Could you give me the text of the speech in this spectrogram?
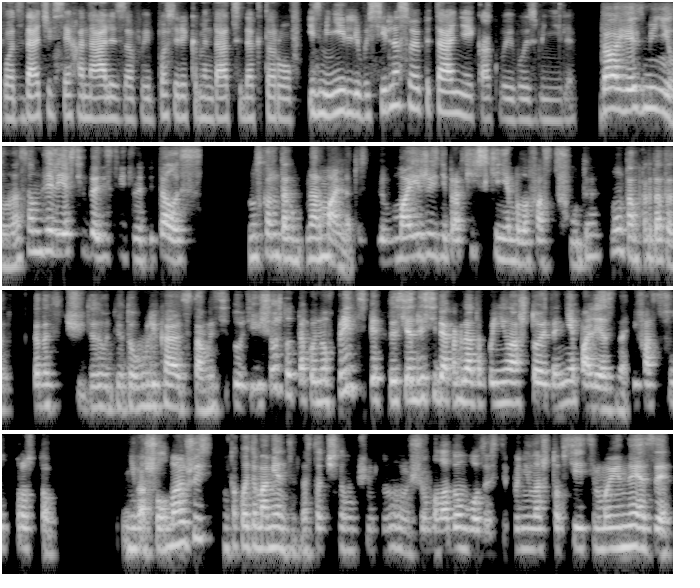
вот сдачи всех анализов и после рекомендаций докторов, изменили ли вы сильно свое питание и как вы его изменили? Да, я изменила. На самом деле я всегда действительно питалась ну, скажем так, нормально. То есть в моей жизни практически не было фастфуда. Ну, там когда-то, когда чуть-чуть где-то увлекаются там в институте, еще что-то такое. Но, в принципе, то есть я для себя когда-то поняла, что это не полезно, и фастфуд просто не вошел в мою жизнь. В какой-то момент, достаточно, в общем-то, ну, еще в молодом возрасте, поняла, что все эти майонезы,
